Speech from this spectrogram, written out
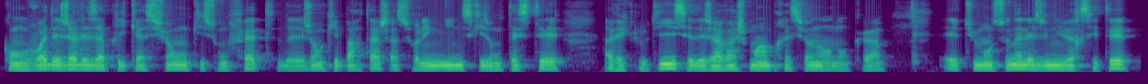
Quand on voit déjà les applications qui sont faites, des gens qui partagent ça sur LinkedIn, ce qu'ils ont testé avec l'outil, c'est déjà vachement impressionnant. Donc, euh, et tu mentionnais les universités.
